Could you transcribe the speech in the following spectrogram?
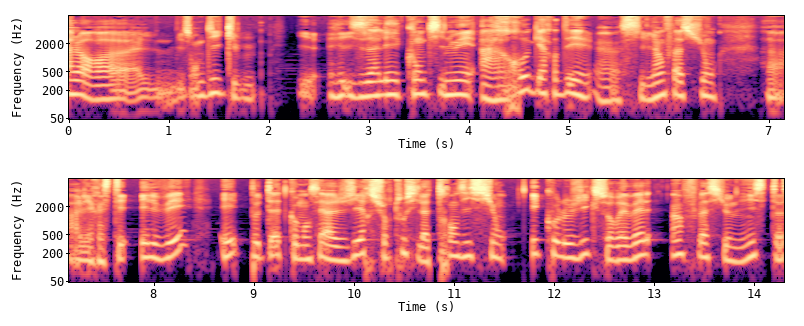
Alors euh, ils ont dit qu'ils allaient continuer à regarder euh, si l'inflation allait rester élevée et peut-être commencer à agir surtout si la transition écologique se révèle inflationniste.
